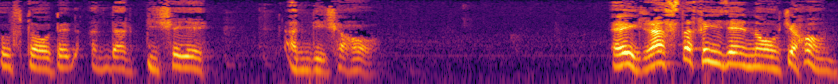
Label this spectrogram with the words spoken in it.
افتاده در بیشه اندیشه ها ای رست خیز ناجهان.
